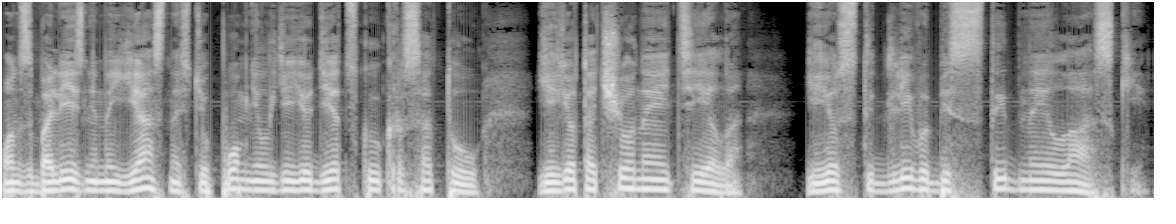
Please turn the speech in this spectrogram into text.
Он с болезненной ясностью помнил ее детскую красоту, ее точеное тело, ее стыдливо-бесстыдные ласки.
